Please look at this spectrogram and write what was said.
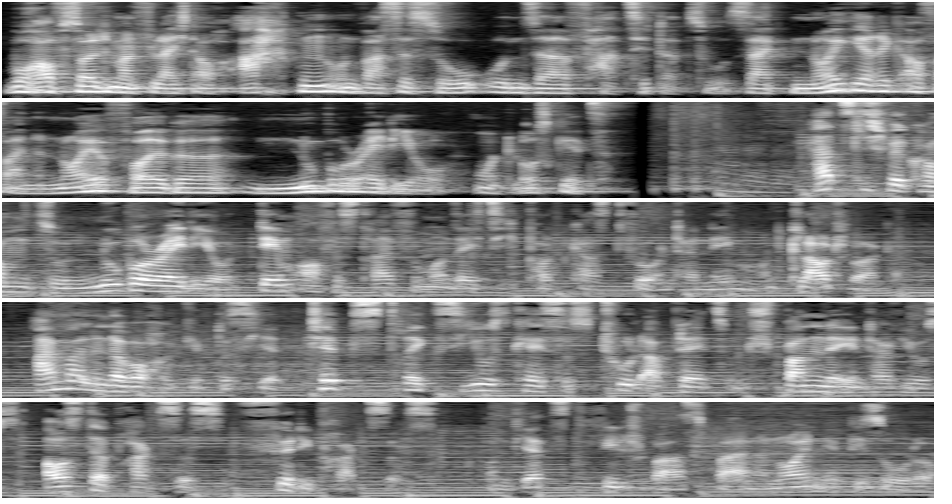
Worauf sollte man vielleicht auch achten und was ist so unser Fazit dazu? Seid neugierig auf eine neue Folge Nubo Radio und los geht's. Herzlich willkommen zu Nubo Radio, dem Office 365 Podcast für Unternehmen und Cloudworker. Einmal in der Woche gibt es hier Tipps, Tricks, Use Cases, Tool Updates und spannende Interviews aus der Praxis für die Praxis. Und jetzt viel Spaß bei einer neuen Episode.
